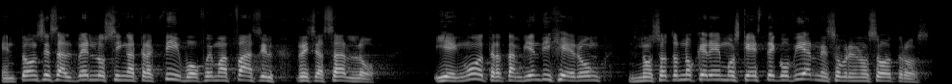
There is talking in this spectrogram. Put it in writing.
Entonces al verlo sin atractivo fue más fácil rechazarlo. Y en otra también dijeron, nosotros no queremos que este gobierne sobre nosotros.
